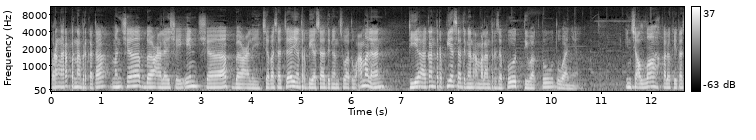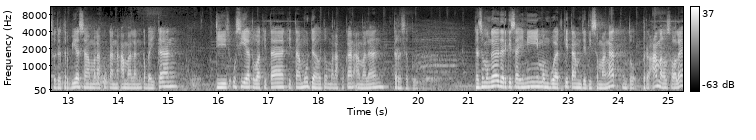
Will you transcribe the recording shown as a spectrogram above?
Orang Arab pernah berkata, "Man syabba 'alai syai'in syabba 'alai." Siapa saja yang terbiasa dengan suatu amalan, dia akan terbiasa dengan amalan tersebut di waktu tuanya. Insya Allah kalau kita sudah terbiasa melakukan amalan kebaikan di usia tua kita, kita mudah untuk melakukan amalan tersebut. Dan semoga dari kisah ini membuat kita menjadi semangat untuk beramal soleh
